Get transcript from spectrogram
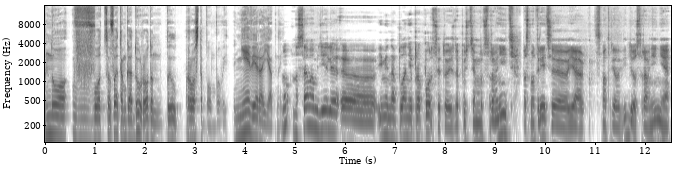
Но вот в этом году Родан был просто бомбовый. Невероятный. Ну, на самом деле, э, именно в плане пропорций. То есть, допустим, вот сравнить, посмотреть, э, я смотрел видео, сравнение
